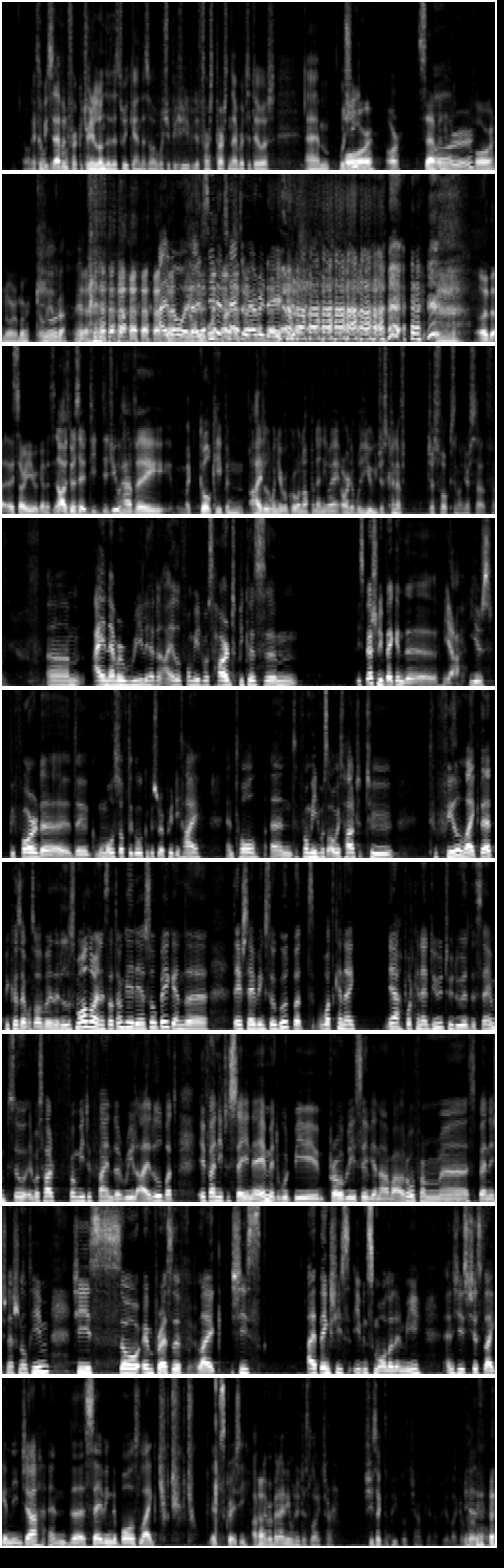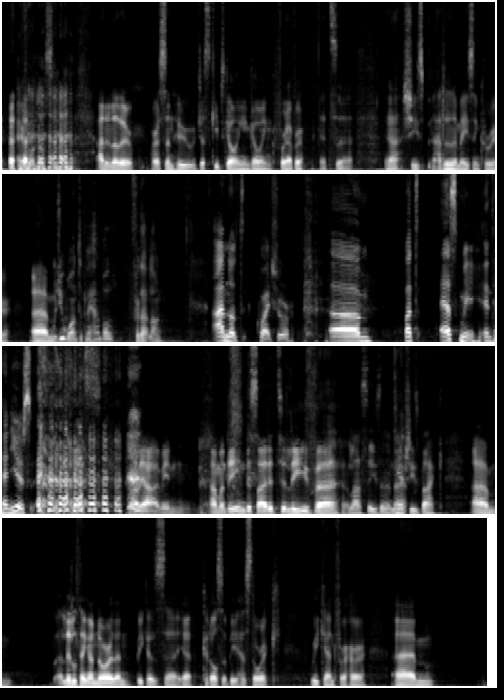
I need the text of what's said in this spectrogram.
it could be seven for Katrine Lunde this weekend as well, which would be she'd be the first person ever to do it. Um, was Or- she or seven Or- for Nora Mørk. Oh, yeah. Nora, yeah. I know it. I see the tattoo every day. Uh, th- sorry, you were going to say. no, I was going to say, did, did you have a like, goalkeeping idol when you were growing up in any way, or were you just kind of just focusing on yourself? And Um, I never really had an idol. For me, it was hard because, um, especially back in the yeah years before, the the most of the goalkeepers were pretty high and tall, and for me it was always hard to to feel like that because I was always a little smaller, and I thought, okay, they're so big and uh, they're saving so good, but what can I? Yeah, what can I do to do it the same? So it was hard for me to find a real idol. But if I need to say a name, it would be probably Silvia Navarro from uh, Spanish national team. She's so impressive. Yeah. Like she's, I think she's even smaller than me, and she's just like a ninja and uh, saving the balls like. It's crazy. I've Uh, never met anyone who disliked her. She's like the people's champion. I feel like. Of Yes. Everyone loves Silvia. and another person who just keeps going and going forever. It's uh, yeah, she's had an amazing career. Um, Would you want to play handball for that long? I'm not quite sure, um, but ask me in ten years. yes. Well, yeah. I mean, Amandine decided to leave uh, last season, and now Yeah. she's back. Um, a little thing on Nora then, because uh, yeah, it could also be a historic weekend for her. Um,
